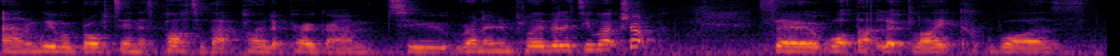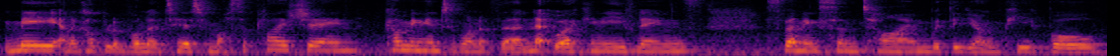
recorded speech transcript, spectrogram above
and we were brought in as part of that pilot program to run an employability workshop. So, what that looked like was me and a couple of volunteers from our supply chain coming into one of their networking evenings, spending some time with the young people,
